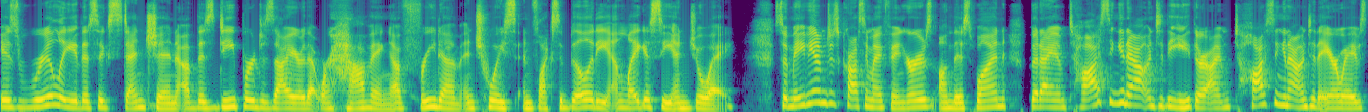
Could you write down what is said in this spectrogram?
is really this extension of this deeper desire that we're having of freedom and choice and flexibility and legacy and joy. So maybe I'm just crossing my fingers on this one, but I am tossing it out into the ether. I'm tossing it out into the airwaves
